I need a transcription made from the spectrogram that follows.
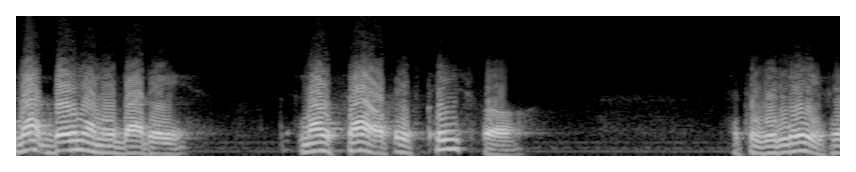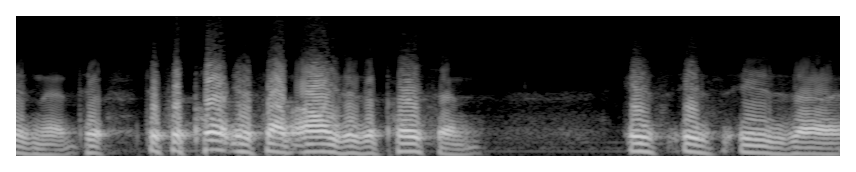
Not being anybody no self is peaceful. It's a relief, isn't it? To, to support yourself always as a person is, is, is uh,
